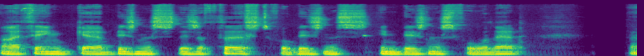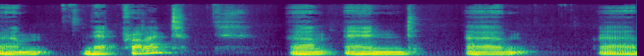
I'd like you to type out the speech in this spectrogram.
I think uh, business, there's a thirst for business in business for that um, that product, um, and um, uh,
